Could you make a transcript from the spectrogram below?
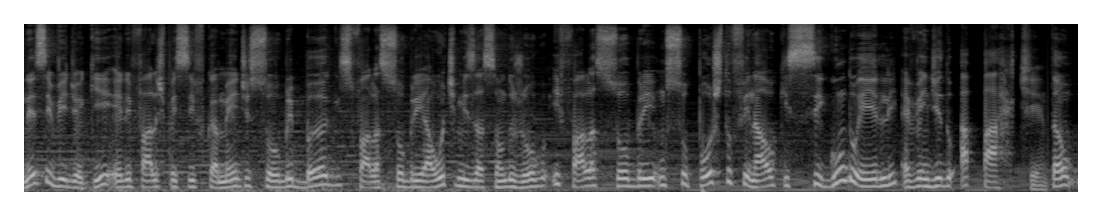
Nesse vídeo aqui, ele fala especificamente sobre bugs, fala sobre a otimização do jogo e fala sobre um suposto final que, segundo ele, é vendido à parte. Então,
